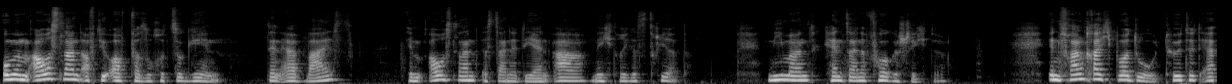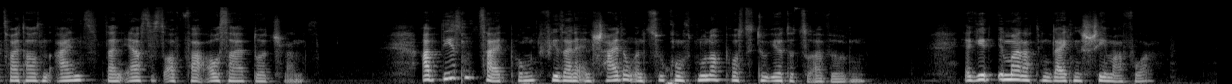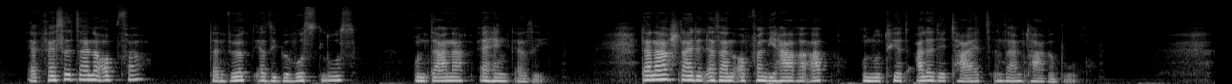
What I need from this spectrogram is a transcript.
um im Ausland auf die Opfersuche zu gehen, denn er weiß, im Ausland ist seine DNA nicht registriert. Niemand kennt seine Vorgeschichte. In Frankreich Bordeaux tötet er 2001 sein erstes Opfer außerhalb Deutschlands. Ab diesem Zeitpunkt fiel seine Entscheidung in Zukunft nur noch Prostituierte zu erwürgen. Er geht immer nach dem gleichen Schema vor. Er fesselt seine Opfer, dann wirkt er sie bewusstlos und danach erhängt er sie. Danach schneidet er seinen Opfern die Haare ab und notiert alle Details in seinem Tagebuch.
